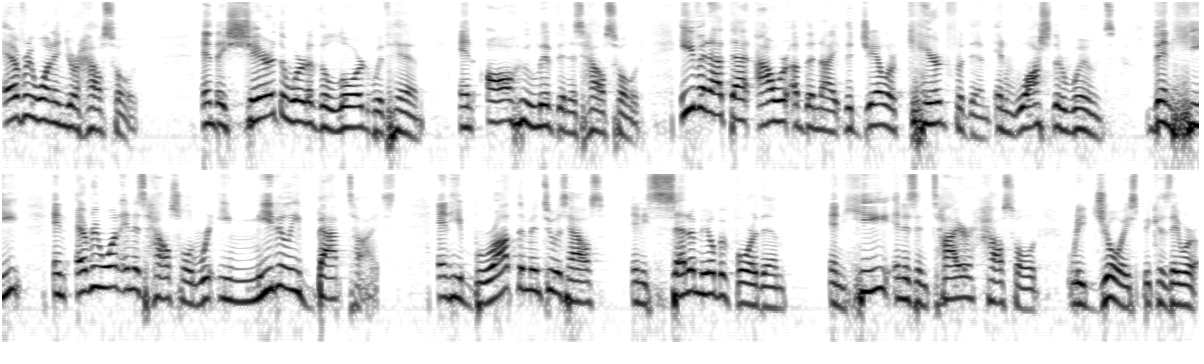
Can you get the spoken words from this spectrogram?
everyone in your household. And they shared the word of the Lord with him and all who lived in his household. Even at that hour of the night, the jailer cared for them and washed their wounds. Then he and everyone in his household were immediately baptized. And he brought them into his house and he set a meal before them. And he and his entire household rejoiced because they were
